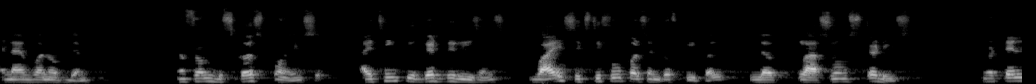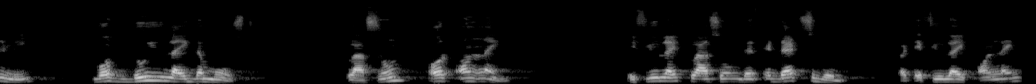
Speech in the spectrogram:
and I am one of them. Now, from discussed points, I think you get the reasons why 64% of people love classroom studies. Now, tell me, what do you like the most? Classroom or online? If you like classroom, then that's good. But if you like online,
